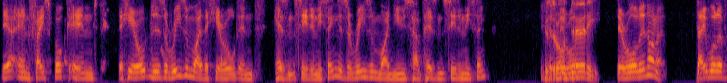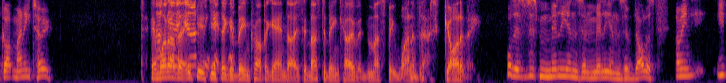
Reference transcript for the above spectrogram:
Yeah, and Facebook and the Herald. There's a reason why the Herald and hasn't said anything. There's a reason why Newshub hasn't said anything. Because they're, they're all dirty. They're all in on it. They will have got money too. And what uh, other and, and issues do you think have been propagandized? There must have been COVID. Must be one of them. It's got to be. Well, there's just millions and millions of dollars. I mean, you,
